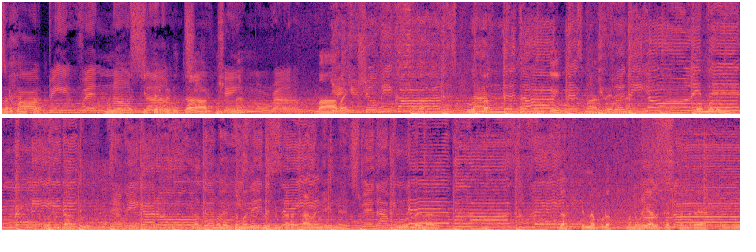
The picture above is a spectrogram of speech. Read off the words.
ఎవరు కనుకాడు మన చిత్తూరు బిడ్డతో ఆడుకుంటున్నా బాబాయ్. ఊర్లో. సందడికి మారిపోయిన బొమ్మలు. ఊరింటాకులు ఇలా బొమ్మలు ఎంతమంది చూసుంటారో కామెంట్ చేయండి. ఊర్లో ఇలా చిన్నప్పుడు మన ఉయ్యాలకు కట్టుకుందరే అవి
